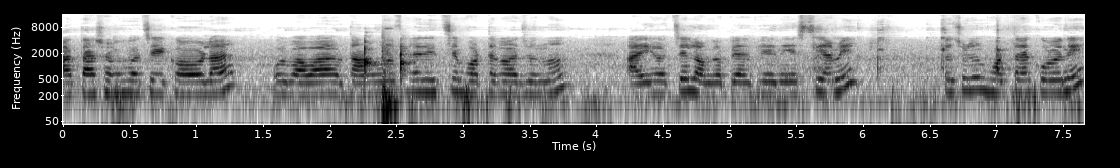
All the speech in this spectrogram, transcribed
আর তার সঙ্গে হচ্ছে এই করলা। ওর বাবা দানাগুলো ফেলে দিচ্ছে ভর্তা করার জন্য। আর এই হচ্ছে লঙ্কা পেঁয়াজ ভেজে নিয়ে এসেছি আমি। তো চলুন ভর্তাটা করে নিই।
